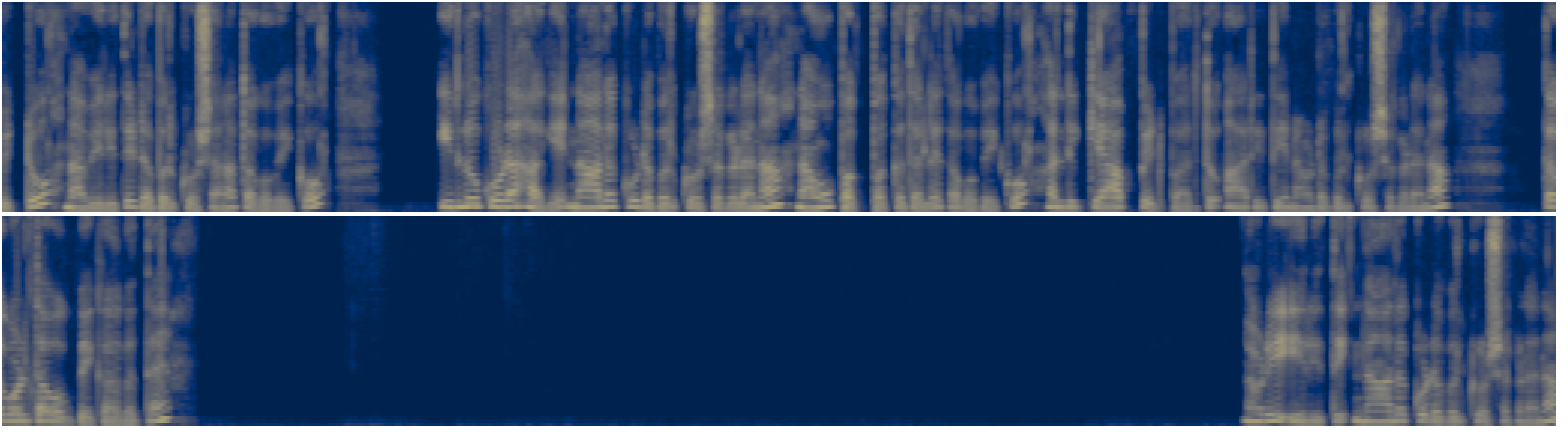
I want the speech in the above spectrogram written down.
ಬಿಟ್ಟು ನಾವು ಈ ರೀತಿ ಡಬಲ್ ಕ್ರೋಶನ ತಗೋಬೇಕು. ಇಲ್ಲೂ ಕೂಡ ಹಾಗೆ ನಾಲ್ಕು ಡಬಲ್ ಕ್ರೋಶಗಳನ್ನು ನಾವು ಪಕ್ಕಪಕ್ಕದಲ್ಲೇ ತಗೋಬೇಕು. ಅಲ್ಲಿ ಗ್ಯಾಪ್ ಇಡಬಾರ್ದು. ಆ ರೀತಿ ನಾವು ಡಬಲ್ ಕ್ರೋಶಗಳನ್ನು ತಗೊಳ್ತಾ ಹೋಗ್ಬೇಕಾಗತ್ತೆ. ನೋಡಿ ಈ ರೀತಿ ನಾಲ್ಕು ಡಬಲ್ ಕ್ರೋಶಗಳನ್ನು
